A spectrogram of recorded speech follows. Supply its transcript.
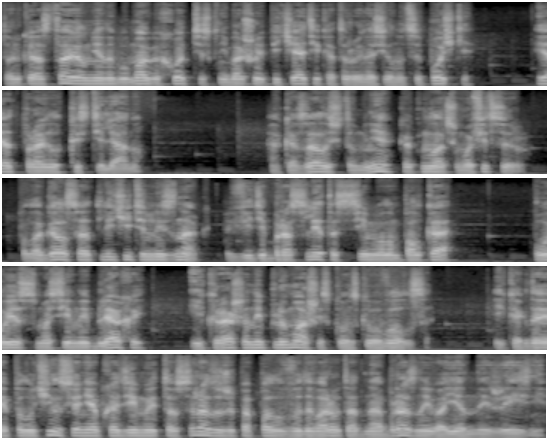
только оставил мне на бумагах оттиск небольшой печати, которую носил на цепочке, и отправил к Костеляну. Оказалось, что мне, как младшему офицеру, полагался отличительный знак в виде браслета с символом полка, пояс с массивной бляхой и крашеный плюмаж из конского волоса. И когда я получил все необходимое, то сразу же попал в водоворот однообразной военной жизни.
